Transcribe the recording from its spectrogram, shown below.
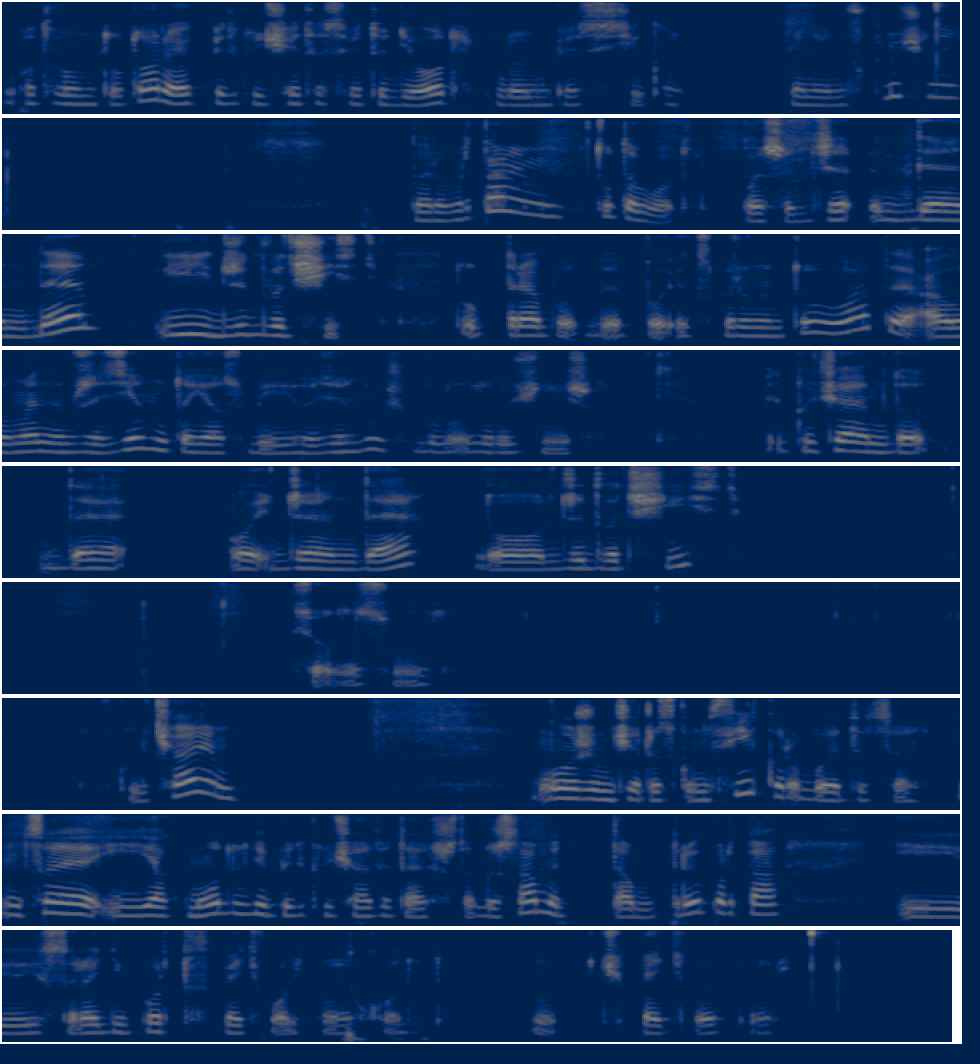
От вам тутор, як підключити світодіод до MPS стіка. У мене він включений. Перевертаємо. Тут от пише GND і G26. Тут треба поекспериментувати, але в мене вже зігнуто, я собі його зігну, щоб було зручніше. Підключаємо до D, ой, GND до G26. Все, засунув. Включаємо. Можемо через конфіг робити це. Ну, це і як модулі підключати теж так же само. Там три порта і середній порт в 5 вольт має входити. Ну, чи 5 ви просто.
